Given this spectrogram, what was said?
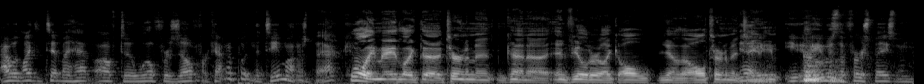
I would like to tip my hat off to Will Frizzell for kind of putting the team on his back. Well, he made like the tournament kind of infielder, like all you know, the all tournament Yeah, team. he, he, he was the first baseman.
